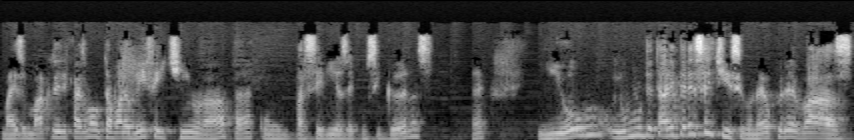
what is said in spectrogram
mas o Marcos ele faz um trabalho bem feitinho lá, tá? Com parcerias aí com ciganas, né? E um, um detalhe interessantíssimo, né? Eu fui levar as.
